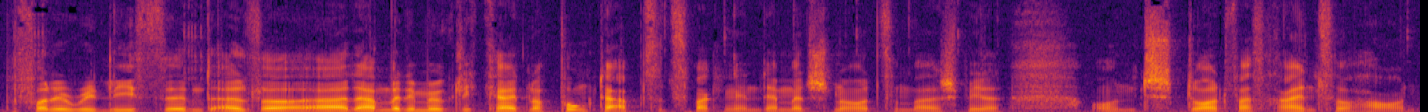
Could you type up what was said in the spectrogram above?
bevor die released sind. Also äh, da haben wir die Möglichkeit, noch Punkte abzuzwacken in Damage Note zum Beispiel und dort was reinzuhauen.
